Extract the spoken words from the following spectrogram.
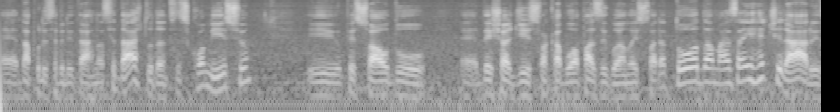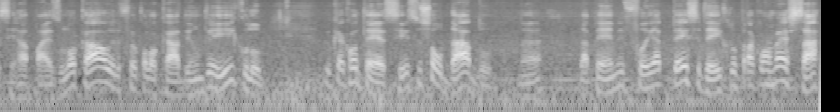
é, da Polícia Militar na cidade durante esse comício. E o pessoal do é, deixa disso acabou apaziguando a história toda, mas aí retiraram esse rapaz do local, ele foi colocado em um veículo. E o que acontece? Esse soldado né, da PM foi até esse veículo para conversar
